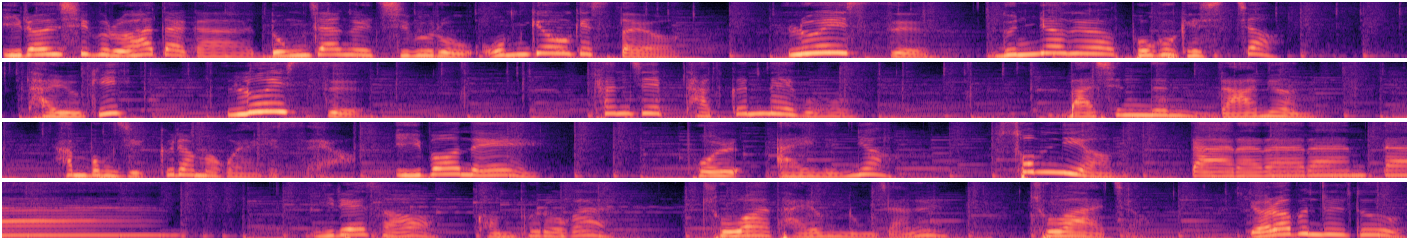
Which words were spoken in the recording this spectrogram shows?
이런 식으로 하다가 농장을 집으로 옮겨오겠어요. 루이스, 눈여겨보고 계시죠? 다육이 루이스 편집 다 끝내고 맛있는 라면 한 봉지 끓여 먹어야겠어요. 이번에 볼 아이는요. 솜니엄 따라라란 딴 이래서 건프로가 조화다육 농장을 좋아하죠. 여러분들도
